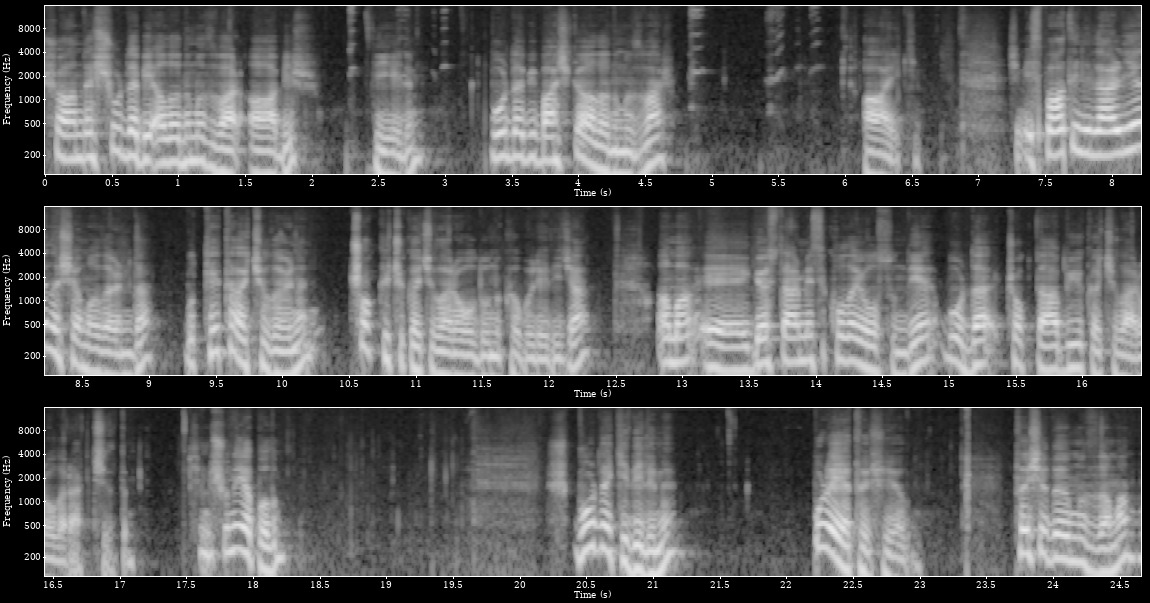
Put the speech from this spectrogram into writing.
Şu anda şurada bir alanımız var A1 diyelim. Burada bir başka alanımız var A2. Şimdi ispatın ilerleyen aşamalarında bu teta açılarının çok küçük açılar olduğunu kabul edeceğim. Ama e, göstermesi kolay olsun diye burada çok daha büyük açılar olarak çizdim. Şimdi şunu yapalım. Şu, buradaki dilimi buraya taşıyalım. Taşıdığımız zaman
